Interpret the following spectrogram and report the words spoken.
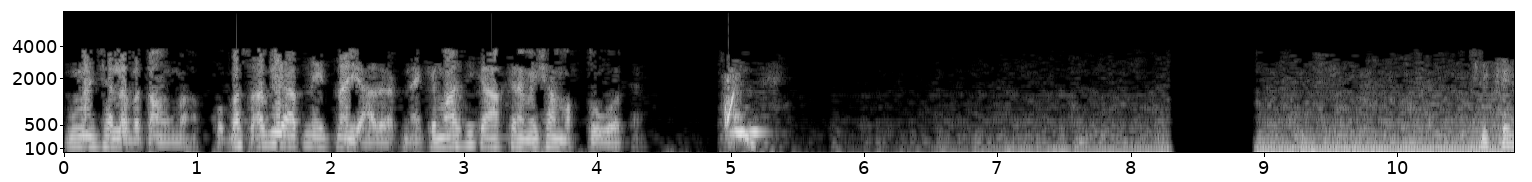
وہ میں انشاءاللہ بتاؤں گا آپ کو۔ بس ابھی آپ نے اتنا یاد رکھنا ہے کہ ماضی کا آخر ہمیشہ مختو ہوتا ہے۔ ٹھیک ہے؟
